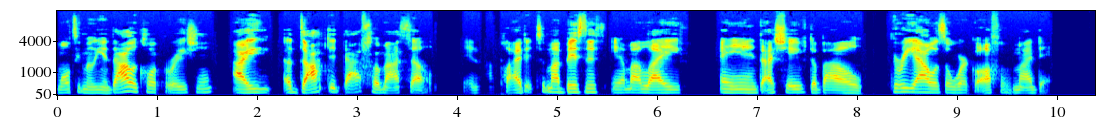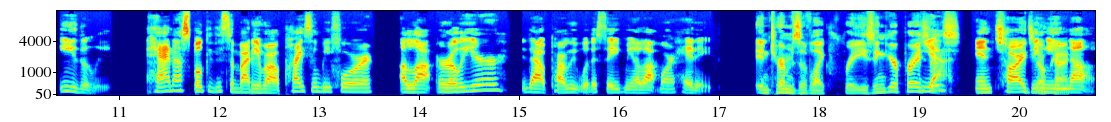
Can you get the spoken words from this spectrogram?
multi-million dollar corporation. I adopted that for myself and applied it to my business and my life. And I shaved about three hours of work off of my day easily. Had I spoken to somebody about pricing before, a lot earlier, that probably would have saved me a lot more headache. In terms of like raising your prices? Yeah, and charging okay. enough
